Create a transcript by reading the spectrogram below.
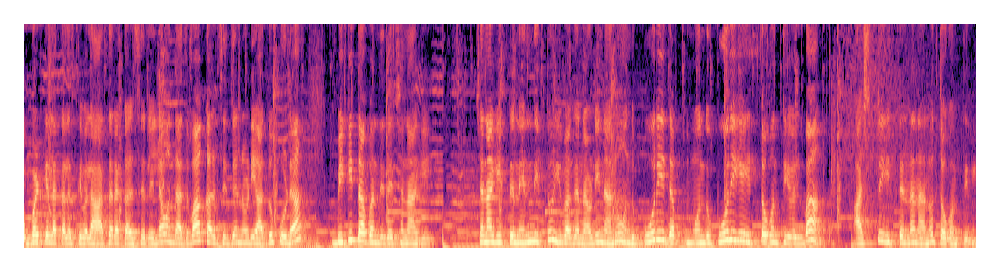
ಒಬ್ಬಟ್ಟಿಗೆಲ್ಲ ಕಲಿಸ್ತೀವಲ್ಲ, ಆ ಥರ ಕಲಿಸಿರಲಿಲ್ಲ. ಒಂದು ಅದ್ವಾ ಕಲಿಸಿದ್ದೆ. ನೋಡಿ, ಅದು ಕೂಡ ಬಿಗಿತಾ ಬಂದಿದೆ ಚೆನ್ನಾಗಿ. ಚೆನ್ನಾಗಿ ಹಿಟ್ಟು ನೆಂದಿತ್ತು. ಇವಾಗ ನೋಡಿ, ನಾನು ಒಂದು ಪೂರಿ ದಪ್ ಒಂದು ಪೂರಿಗೆ ಹಿಟ್ಟು ತೊಗೊತೀವಲ್ವಾ? ಅಷ್ಟು ಹಿಟ್ಟನ್ನು ನಾನು ತೊಗೊತೀನಿ.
